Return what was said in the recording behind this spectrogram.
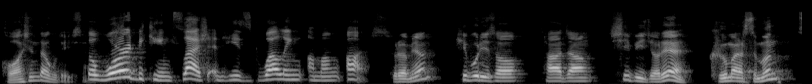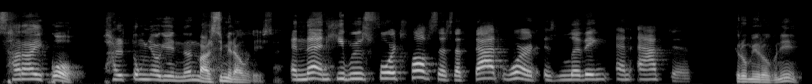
거하신다고 돼 있어요. The word became flesh and he's dwelling among us. 그러면 히브리서 4장 12절에 그 말씀은 살아 있고 활동력이 있는 말씀이라고 돼 있어요. And then Hebrews 4:12 says that that word is living and active. 그럼 여러분이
